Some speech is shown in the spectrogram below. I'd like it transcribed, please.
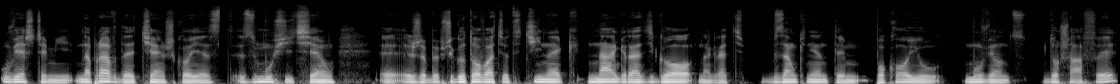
uwierzcie mi, naprawdę ciężko jest zmusić się, y, żeby przygotować odcinek, nagrać go, nagrać w zamkniętym pokoju, mówiąc do szafy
